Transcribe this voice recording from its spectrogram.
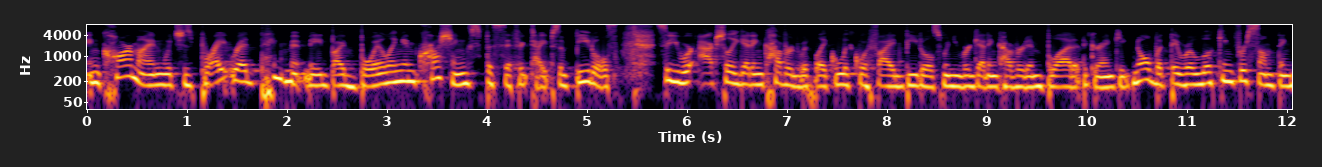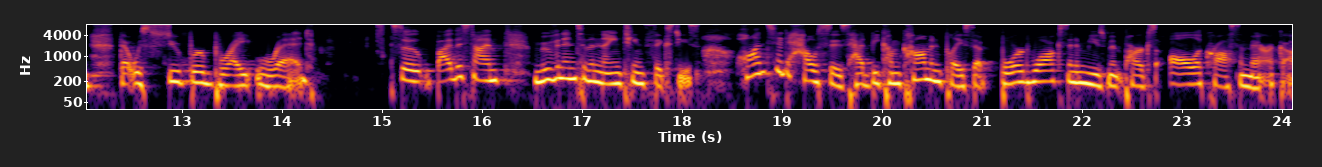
and carmine, which is bright red pigment made by boiling and crushing specific types of beetles. So you were actually getting covered with like liquefied beetles when you were getting covered in blood at the Grand Guignol, but they were looking for something that was super bright red. So by this time, moving into the 1960s, haunted houses had become commonplace at boardwalks and amusement parks all across America.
